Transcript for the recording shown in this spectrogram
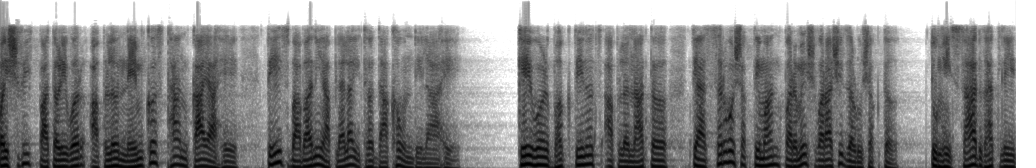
वैश्विक पातळीवर आपलं नेमकं स्थान काय आहे तेच बाबांनी आपल्याला इथं दाखवून दिलं आहे. केवळ भक्तीनंच आपलं नातं त्या सर्व शक्तिमान परमेश्वराशी जडू शकतं. तुम्ही साथ घातलीत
